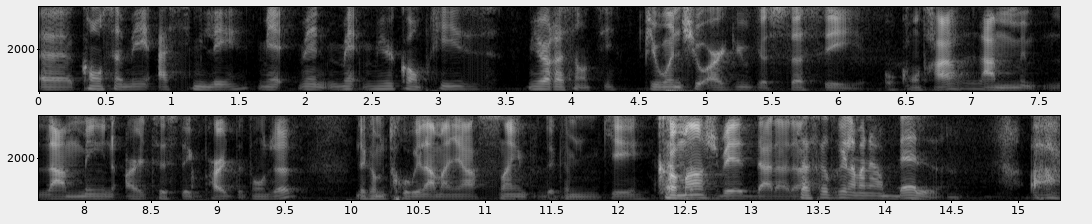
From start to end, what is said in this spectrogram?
euh, consommée, assimilée, mieux, mieux- mieux comprise, mieux ressentie. Puis when you argue que ça, c'est au contraire la, la main artistic part de ton job, de comme trouver la manière simple de communiquer. Ça Comment je vais da da da? Ça serait trouver la manière belle Ah!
